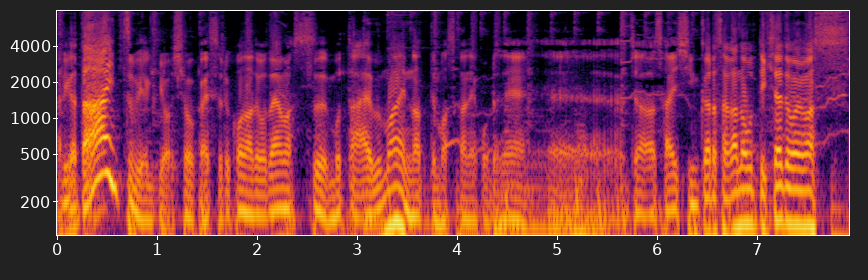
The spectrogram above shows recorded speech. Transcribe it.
ありがたいつぶやきを紹介するコーナーでございます。もうだいぶ前になってますかね、これね。えー、じゃあ最新から遡っていきたいと思います。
